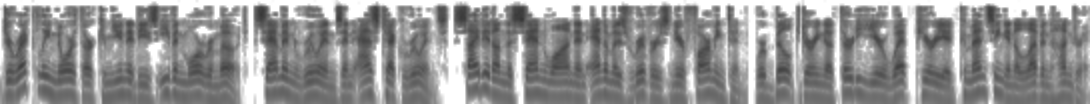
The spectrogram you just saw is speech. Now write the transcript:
Directly north are communities even more remote, Salmon Ruins and Aztec Ruins, sited on the San Juan and Animas rivers near Farmington, were built during a 30-year wet period commencing in 1100.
